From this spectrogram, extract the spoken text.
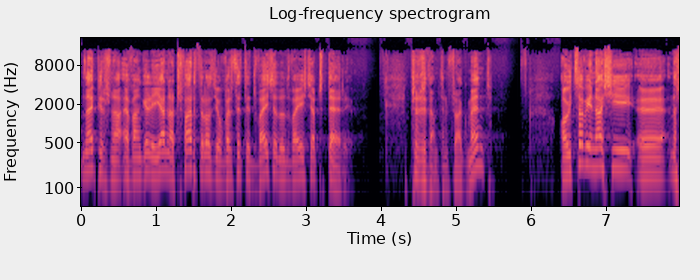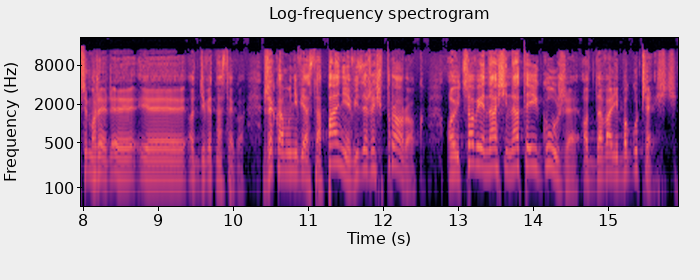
najpierw na Ewangelię Jana, czwarty rozdział, wersety 20 do 24. Przeczytam ten fragment. Ojcowie nasi, e, znaczy może e, e, od 19. Rzekła mu niewiasta, panie, widzę, żeś prorok. Ojcowie nasi na tej górze oddawali Bogu cześć.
